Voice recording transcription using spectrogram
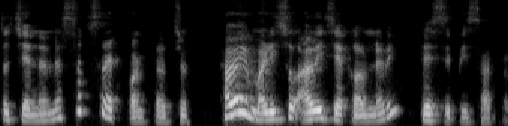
તો ચેનલને સબસ્ક્રાઇબ પણ કરજો. હવે મળીશું આવી જ એક અવનવી રેસીપી સાથે.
